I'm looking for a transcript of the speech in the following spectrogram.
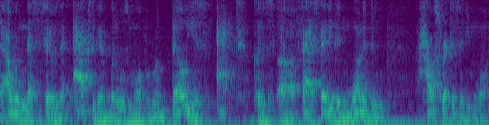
I wouldn't necessarily it was an accident, but it was more of a rebellious act because uh, Fast Eddie didn't want to do house records anymore.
